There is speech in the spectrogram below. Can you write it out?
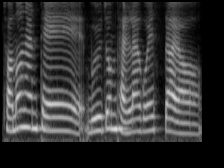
점원한테물좀달라고했어 요。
